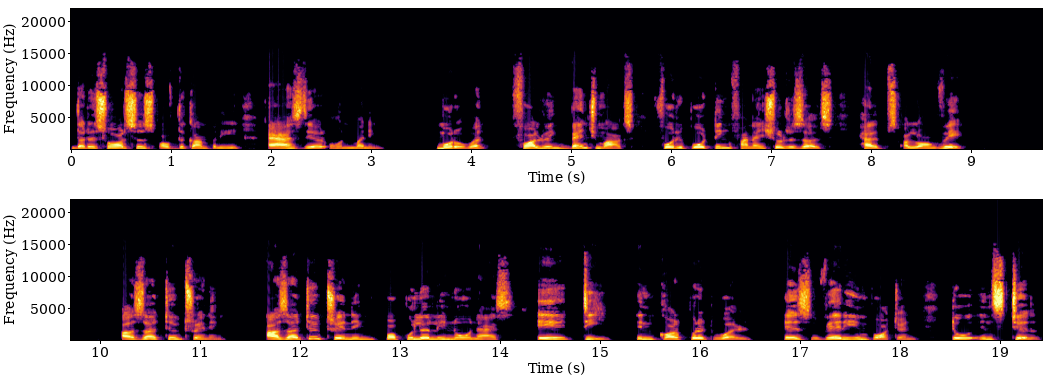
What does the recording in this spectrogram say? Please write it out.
the resources of the company as their own money. Moreover, following benchmarks for reporting financial results helps a long way. Assertive training. Assertive training, popularly known as AT in corporate world is very important to instill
